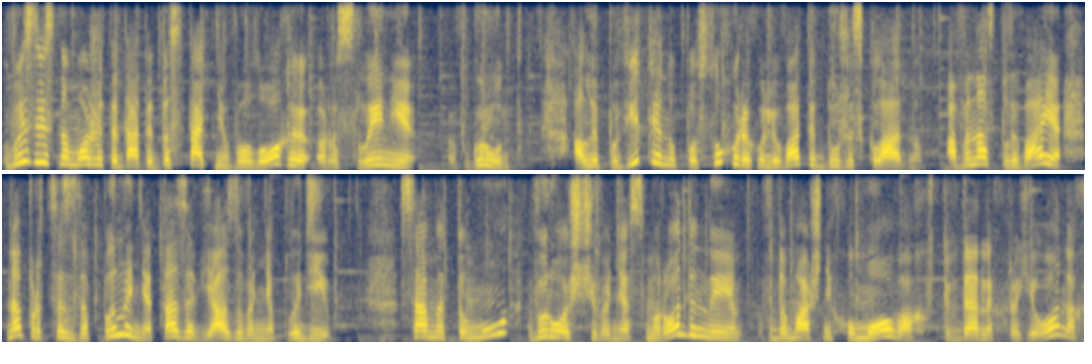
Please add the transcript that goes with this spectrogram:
Ви, звісно, можете дати достатньо вологи рослині в ґрунт, але повітряну посуху регулювати дуже складно, а вона впливає на процес запилення та зав'язування плодів. Саме тому вирощування смородини в домашніх умовах в південних регіонах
